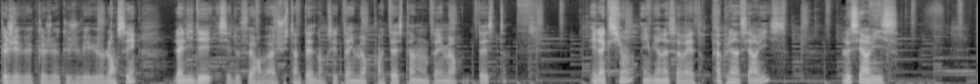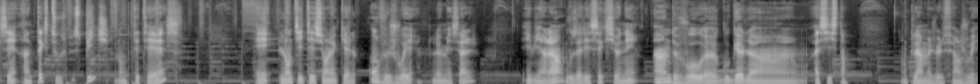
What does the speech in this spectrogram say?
que, que, je, que je vais lancer. Là, l'idée, c'est de faire bah, juste un test, donc c'est timer.test, hein, mon timer test. Et l'action, et eh bien là, ça va être appeler un service. Le service, c'est un text-to-speech, donc TTS. Et l'entité sur laquelle on veut jouer le message, et eh bien là, vous allez sectionner un de vos euh, Google euh, Assistants. Donc là, moi, je vais le faire jouer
